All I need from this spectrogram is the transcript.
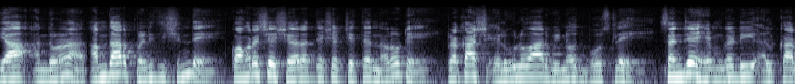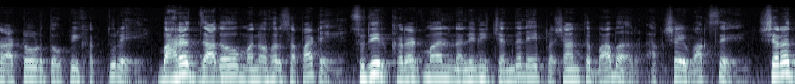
या आंदोलनात आमदार प्रणिती शिंदे काँग्रेसचे शहर अध्यक्ष चेतन नरोटे प्रकाश एलगुलवार विनोद भोसले संजय हेमगडी अलका राठोड तौफिक हत्तुरे भारत जाधव मनोहर सपाटे सुधीर खरटमल नलिनी चंदले प्रशांत बाबर अक्षय वाक्से शरद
